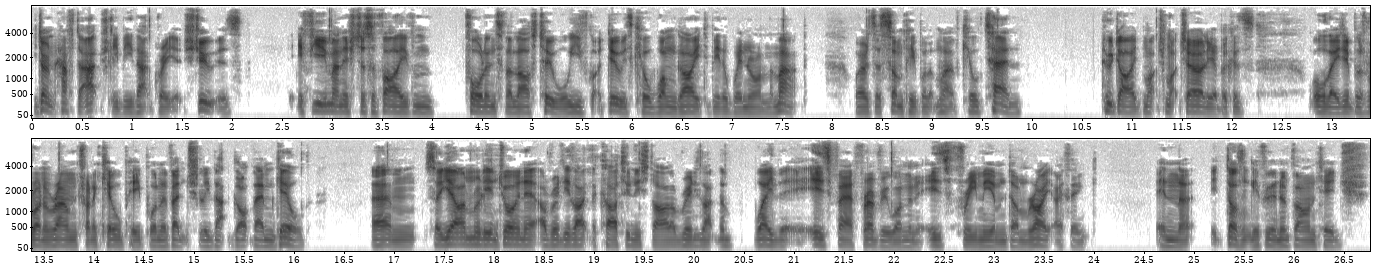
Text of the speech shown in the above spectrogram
You don't have to actually be that great at shooters. If you manage to survive and fall into the last two, all you've got to do is kill one guy to be the winner on the map. Whereas there's some people that might have killed ten who died much much earlier because all they did was run around trying to kill people and eventually that got them killed. Um, so yeah, I'm really enjoying it. I really like the cartoony style. I really like the way that it is fair for everyone and it is freemium done right. I think in that it doesn't give you an advantage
